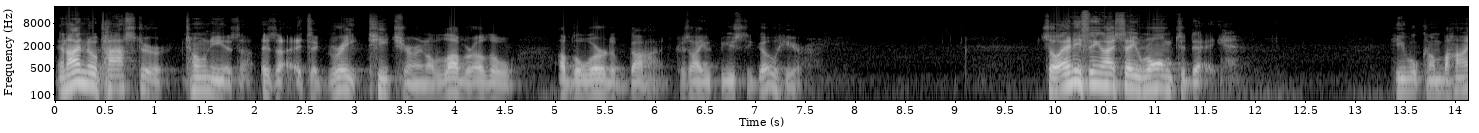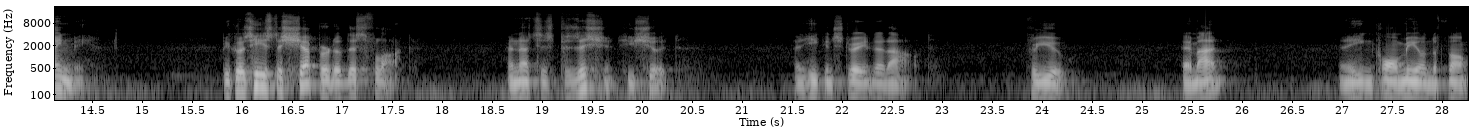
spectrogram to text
And I know Pastor Tony is a, is a, it's a great teacher and a lover of the, of the Word of God because I used to go here. So anything I say wrong today, he will come behind me because he's the shepherd of this flock. And that's his position. He should. And he can straighten it out for you. Amen? And he can call me on the phone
